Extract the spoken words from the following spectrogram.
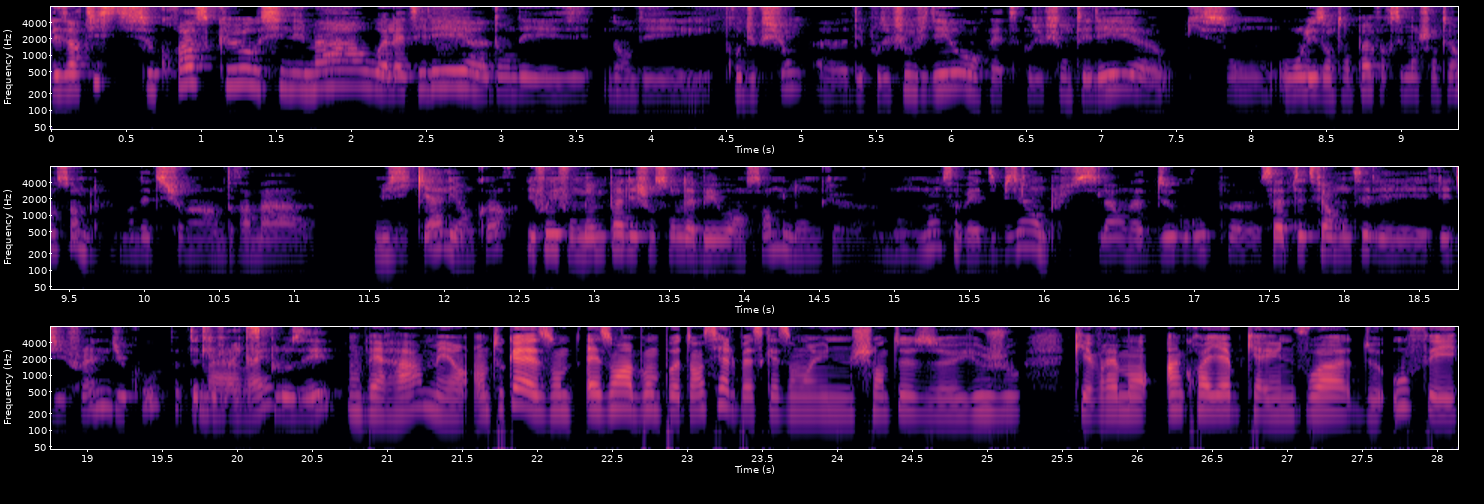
les artistes ils se croisent que au cinéma ou à la télé euh, dans des dans des productions euh, des productions vidéo en fait. Productions télé euh, qui sont où on les entend pas forcément chanter ensemble à d'être sur un drama musical et encore. Des fois, ils font même pas les chansons de la BO ensemble, donc euh, non, ça va être bien en plus. Là, on a deux groupes, euh, ça va peut-être faire monter les, les G-Friends du coup, ça va peut-être les bah faire exploser. On verra, mais en, tout cas, elles ont, elles ont un bon potentiel parce qu'elles ont une chanteuse euh, Yuju qui est vraiment incroyable, qui a une voix de ouf et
